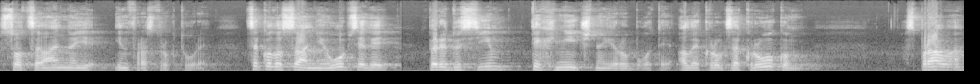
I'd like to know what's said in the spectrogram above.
соціальної інфраструктури. Це колосальні обсяги, передусім технічної роботи, але крок за кроком справа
